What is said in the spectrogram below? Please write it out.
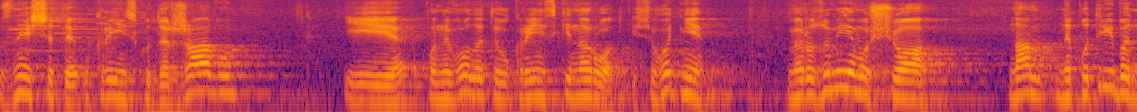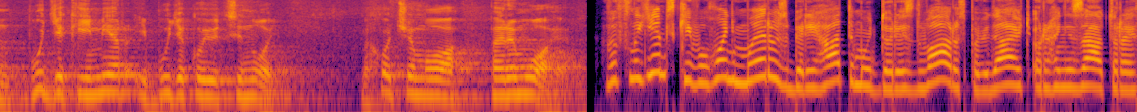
знищити українську державу і поневолити український народ. І сьогодні ми розуміємо, що нам не потрібен будь-який мір і будь-якою ціною. Ми хочемо перемоги. Вифлеємський вогонь миру зберігатимуть до Різдва, розповідають організатори.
